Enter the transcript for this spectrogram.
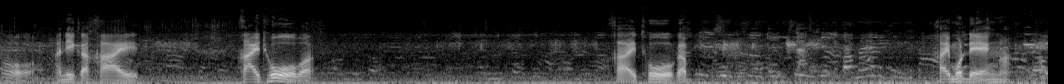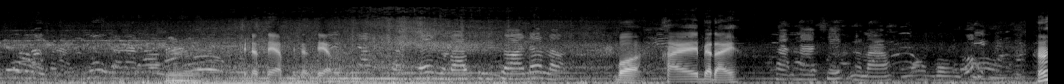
โอ้อันนี้ก็ขายขายโท่บ่ขายโท่กับไข่มดแดงเนาะอืมเป็นตะแทบเป็นตะแทบเอ้ยมาซื้อซอยนั่นล่ะบ่ขายแบบใดถาดห้าชิปน่ะมาฮะ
